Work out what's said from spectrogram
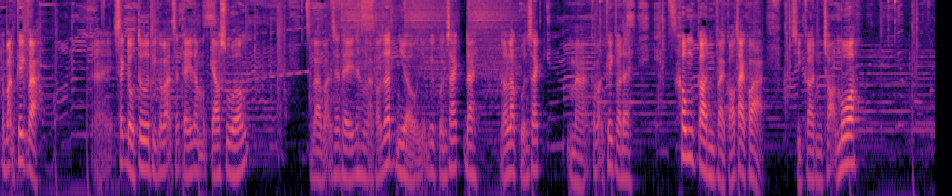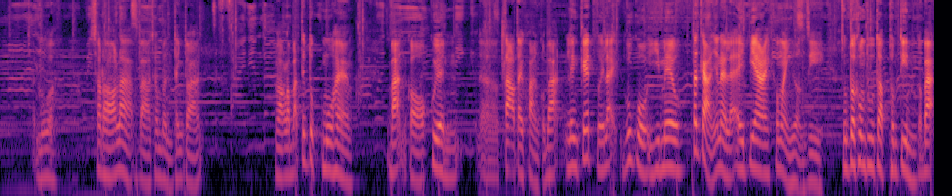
các bạn kích vào. Đấy, sách đầu tư thì các bạn sẽ thấy là một kéo xuống và bạn sẽ thấy rằng là có rất nhiều những cái cuốn sách. Đây nó là cuốn sách mà các bạn kích vào đây. Không cần phải có tài khoản chỉ cần chọn mua. Chọn mua. Sau đó là vào trong phần thanh toán. Hoặc là bạn tiếp tục mua hàng bạn có quyền uh, tạo tài khoản của bạn liên kết với lại Google email. Tất cả những này là API không ảnh hưởng gì. Chúng tôi không thu thập thông tin của các bạn.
